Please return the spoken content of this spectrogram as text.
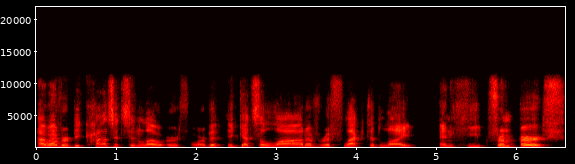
However, because it's in low Earth orbit, it gets a lot of reflected light and heat from Earth.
